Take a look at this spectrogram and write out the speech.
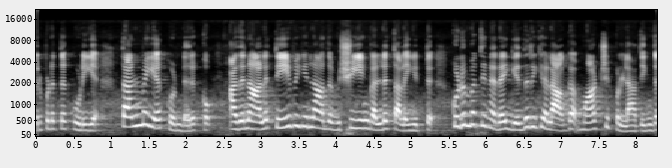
ஏற்படுத்தக்கூடிய தன்மையை கொண்டிருக்கும். அதனால் தேவையில்லாத விஷயங்களில் தலையிட்டு குடும்பத்தினரை எதிரிகளாக மாற்றிக்கொள்ளாதீங்க.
